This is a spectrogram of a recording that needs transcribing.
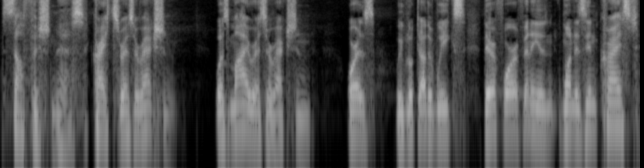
selfishness. Christ's resurrection was my resurrection. Or as we've looked other weeks, therefore, if anyone is in Christ,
